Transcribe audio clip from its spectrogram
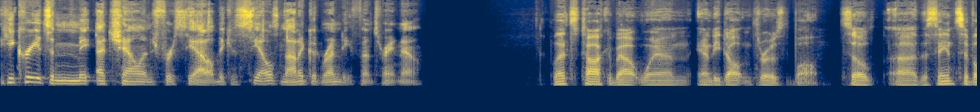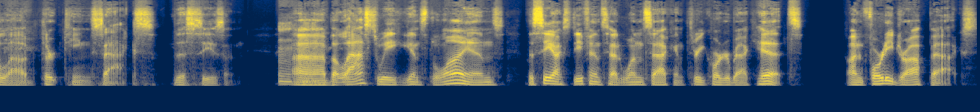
he creates a a challenge for Seattle because Seattle's not a good run defense right now. Let's talk about when Andy Dalton throws the ball. So uh, the Saints have allowed 13 sacks this season, mm-hmm. uh, but last week against the Lions, the Seahawks defense had one sack and three quarterback hits on 40 dropbacks.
